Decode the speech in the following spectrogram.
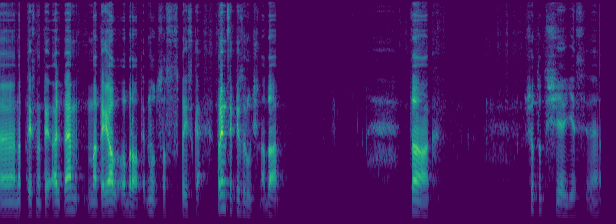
е, натиснути Alt-M, матеріал обрати. Ну, з списка. В принципі, зручно, так. Да. Так. Що тут ще є? Е,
